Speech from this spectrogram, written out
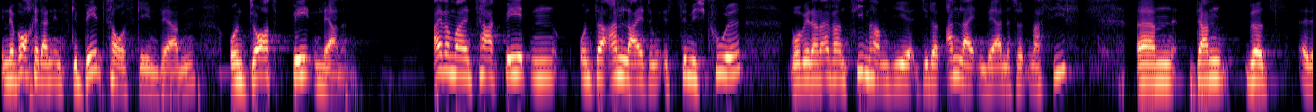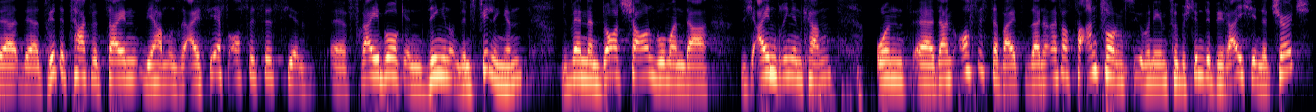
in der Woche dann ins Gebetshaus gehen werden und dort beten lernen. Einfach mal einen Tag beten unter Anleitung ist ziemlich cool, wo wir dann einfach ein Team haben, die, die dort anleiten werden. Das wird massiv. Ähm, dann wird äh, der, der dritte Tag wird sein, wir haben unsere ICF-Offices hier in äh, Freiburg, in Singen und in Villingen. Wir werden dann dort schauen, wo man da sich einbringen kann und äh, da im Office dabei zu sein und einfach Verantwortung zu übernehmen für bestimmte Bereiche in der Church.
